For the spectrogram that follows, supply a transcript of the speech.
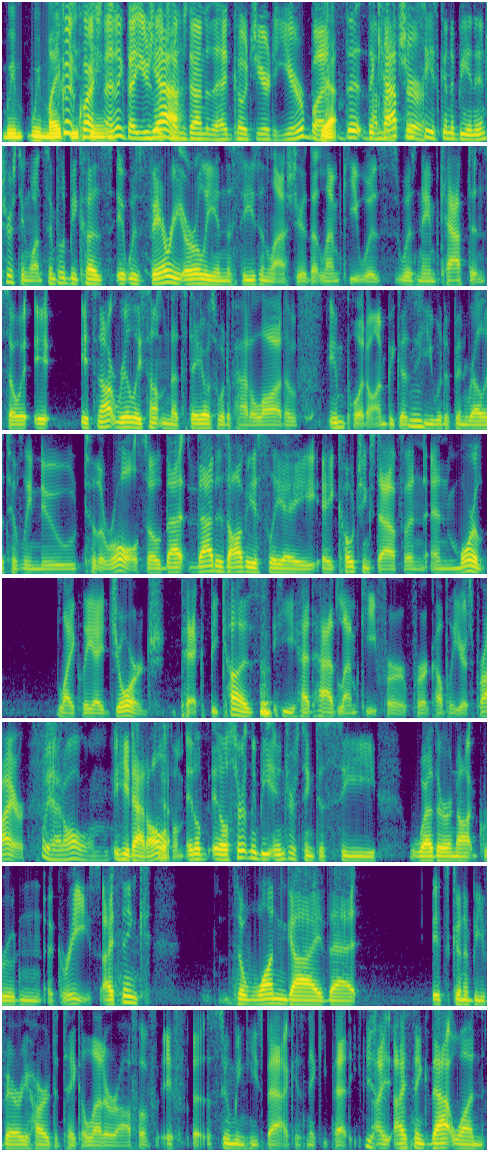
we we might It's a be good question. seeing. I think that usually Yeah. comes down to the head coach year to year, but Yeah. The the I'm not sure. captaincy is going to be an interesting one simply because it was very early in the season last year that Lemke was was named captain. So it, it it's not really something that Staios would have had a lot of input on because Mm. he would have been relatively new to the role. So that that is obviously a, a coaching staff and, and more likely a George pick because he had had Lemke for, for a couple of years prior. we had all of them. He'd had all of them. It'll it'll certainly be interesting to see whether or not Gruden agrees. I think the one guy that it's going to be very hard to take a letter off of, if assuming he's back, is Niki Petti. Yes. I, I think that one,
